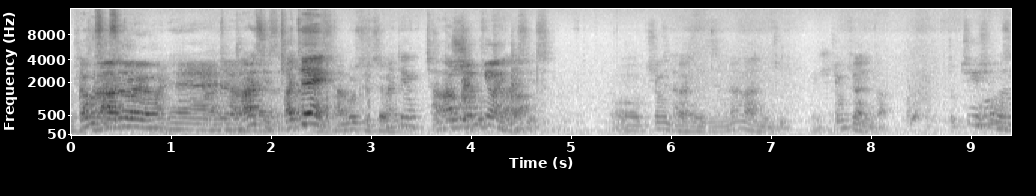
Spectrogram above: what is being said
꼭잘 보세요 수 있어요. 네. 잘할 수 있어. 파이팅! 잘 볼 수 있어요 파이팅. 잘하고 시험 기간인가? 할수 있어. 어 시험 기간은 아니지. 시험 기간인가? 쪽지 시험은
